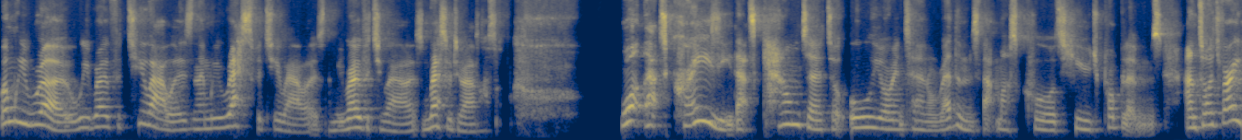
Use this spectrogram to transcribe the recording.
when we row, we row for two hours and then we rest for two hours, and we row for two hours and rest for two hours. Like, what that's crazy that's counter to all your internal rhythms that must cause huge problems and so i was very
